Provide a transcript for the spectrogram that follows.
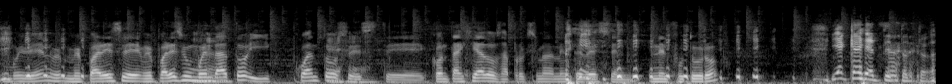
muy bien, me- parece, me parece un buen dato. ¿Y cuántos este, contagiados aproximadamente ves en, en el futuro? Ya cállate, tonto.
